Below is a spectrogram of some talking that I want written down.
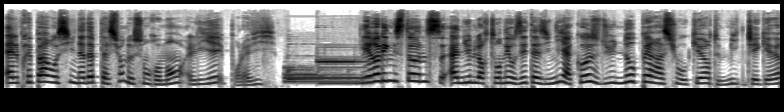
Elle prépare aussi une adaptation de son roman Lié pour la vie. Les Rolling Stones annulent leur tournée aux États-Unis à cause d'une opération au cœur de Mick Jagger.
